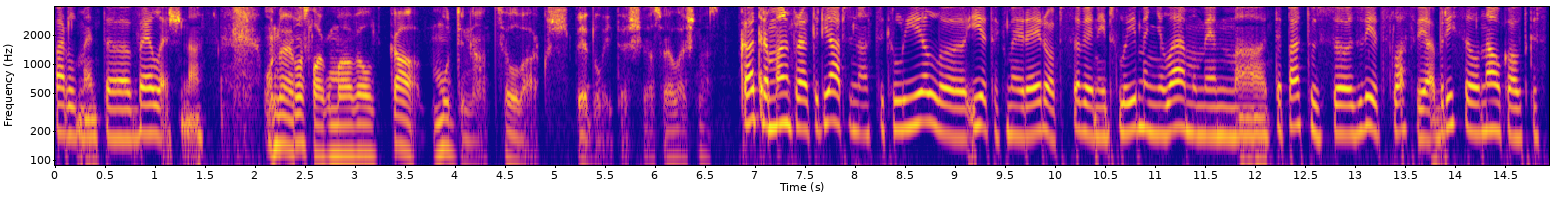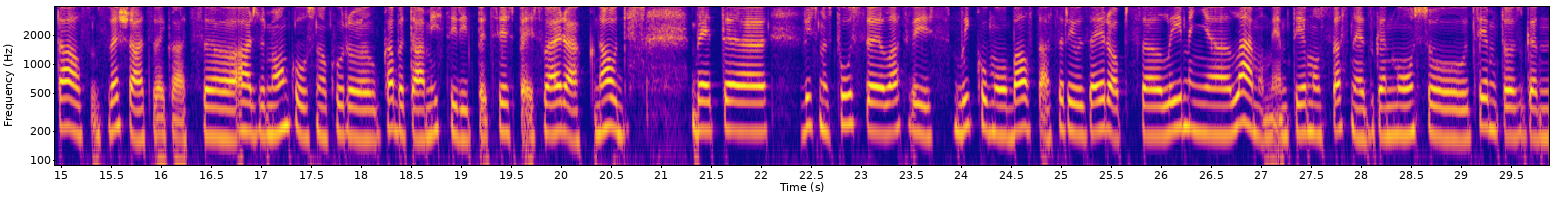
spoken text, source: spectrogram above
parlamenta vēlēšanās. Un noslēgumā vēl kā mudināt cilvēkus piedalīties šajās vēlēšanās? Katram, manuprāt, ir jāapzinās, cik liela ietekme ir Eiropas Savienības līmeņa lēmumiem tepat uz, uz vietas Latvijā. Brisele nav kaut kas tāls un svešāds vai kāds ārzemju onkulis, no kura kabatām iztīrīt pēc iespējas vairāk naudas, bet vismaz puse Latvijas likumu balstās arī uz Eiropas līmeņa lēmumiem. Tie mūs sasniedz gan mūsu ciematos, gan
